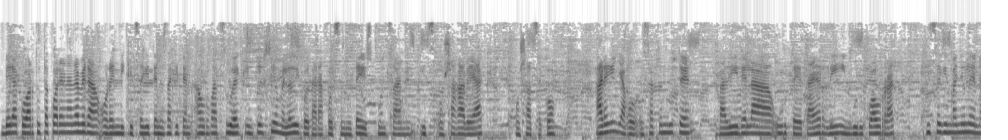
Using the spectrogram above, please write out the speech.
Berako hartutakoaren arabera, oraindik hitz egiten ez dakiten aur batzuek inflexio melodikoetara jotzen dute hizkuntzan hitz osagabeak osatzeko. Are gehiago, esaten dute, badirela urte eta erdi inguruko aurrak, hitz egin baino lehen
